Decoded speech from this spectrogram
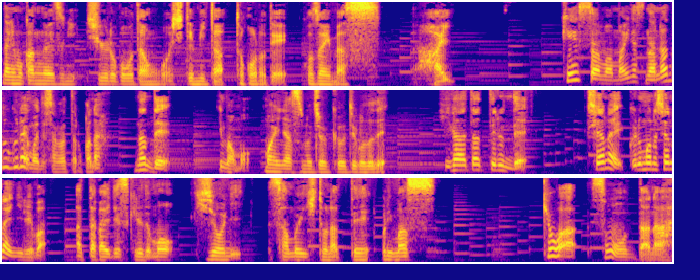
何も考えずに収録ボタンを押してみたところでございます。はい。ケースさんはマイナス7度ぐらいまで下がったのかな？なんで、今もマイナスの状況ということで、日が当たってるんで、車内、車の車内にいれば暖かいですけれども、非常に寒い日となっております。今日は、そうだな。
